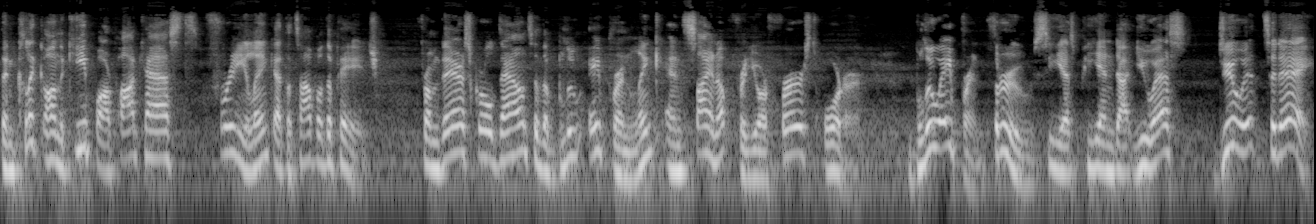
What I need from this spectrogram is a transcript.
Then click on the Keep Our Podcasts free link at the top of the page. From there, scroll down to the Blue Apron link and sign up for your first order. Blue Apron through cspn.us. Do it today.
